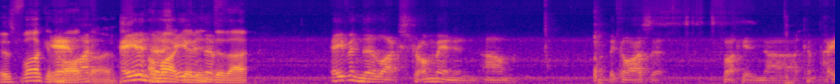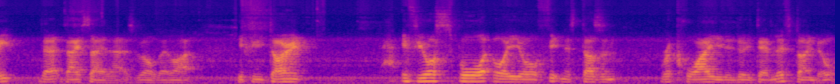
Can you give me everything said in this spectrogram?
it's fucking Yeah, hot like, though. even I the- might get even the- into that. Even the like strongmen and um, the guys that fucking uh, compete, that they say that as well. They're like, if you don't, if your sport or your fitness doesn't require you to do deadlifts, don't do it.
